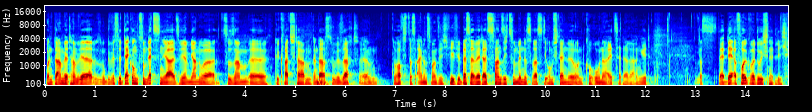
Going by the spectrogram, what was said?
Und damit haben wir so eine gewisse Deckung zum letzten Jahr, als wir im Januar zusammen äh, gequatscht haben. Denn da hast du gesagt, ähm, du hoffst, dass 21 viel, viel besser wird als 20 zumindest, was die Umstände und Corona etc. angeht. Das, der, der Erfolg war durchschnittlich.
